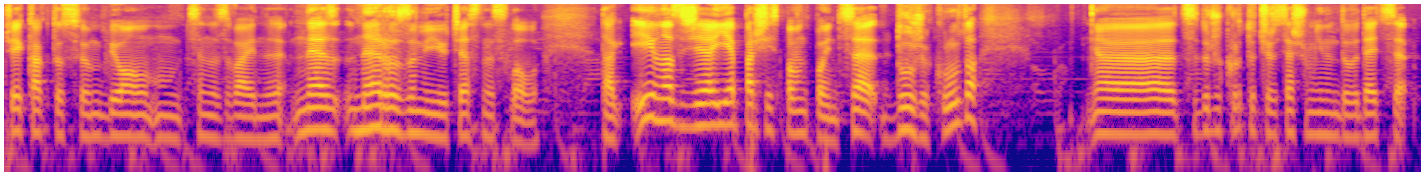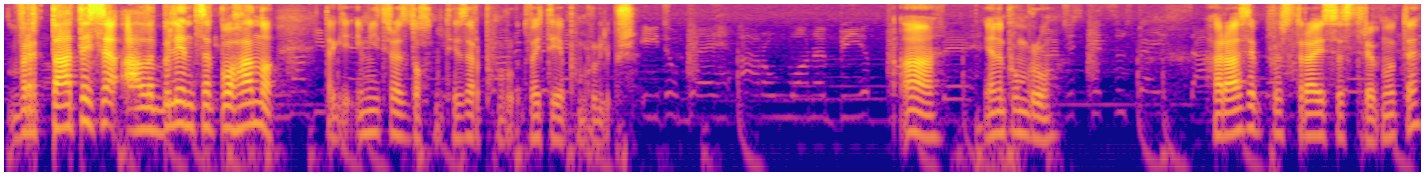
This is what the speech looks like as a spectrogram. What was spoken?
Чи кактусовим біомом це називаю, не, не, не розумію, чесне слово. Так, і в нас вже є перший спаунпойнт. Це дуже круто. Е, це дуже круто через те, що мені не доведеться вертатися, але, блін, це погано. Так, і мені треба здохнути, я зараз помру. Давайте я помру ліпше. А, я не помру. Гаразд, я постараюся стрибнути.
